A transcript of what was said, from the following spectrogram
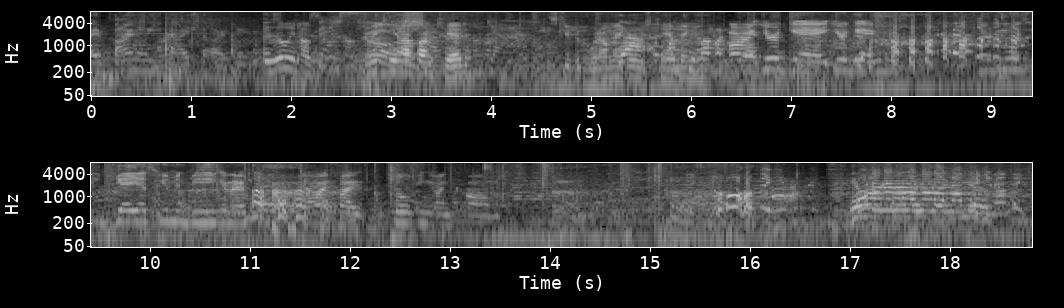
and finally he dies to RJ. It really does. Can we team up on Kid? Stupid Widowmaker who's camping. Alright, you're gay. You're gay. you're the most gayest human being, and I hope you die by choking on calm. Oh, thank you. Oh, no, no, no, no, no, no, not thank you, not thank you.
